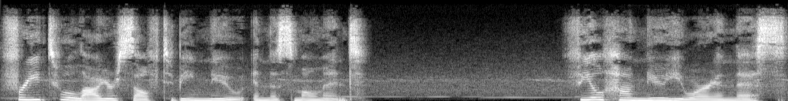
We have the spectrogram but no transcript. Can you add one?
Free to allow yourself to be new in this moment. Feel how new you are in this.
